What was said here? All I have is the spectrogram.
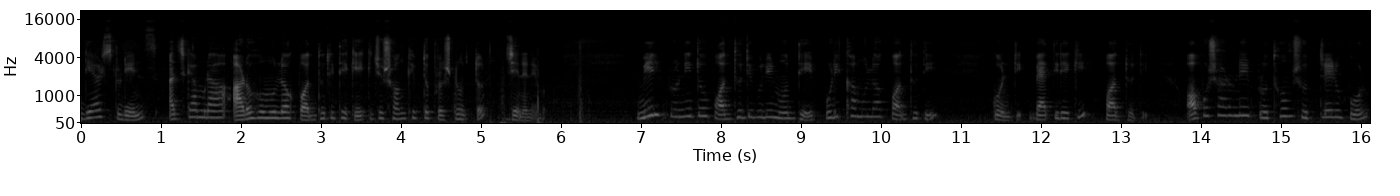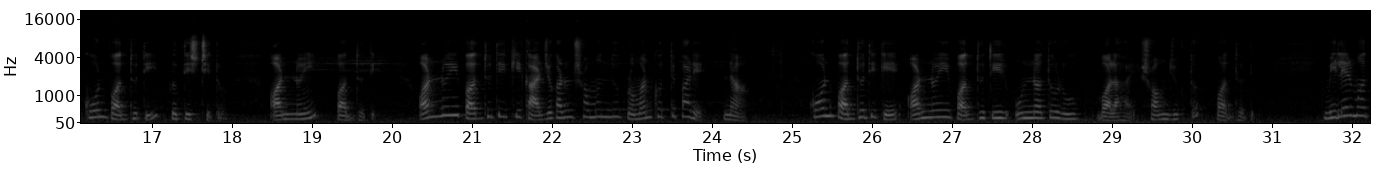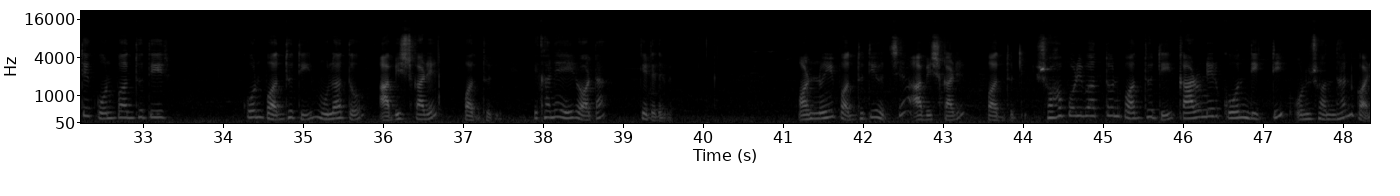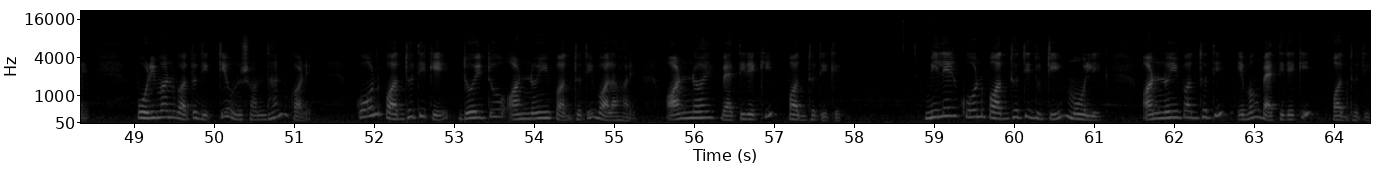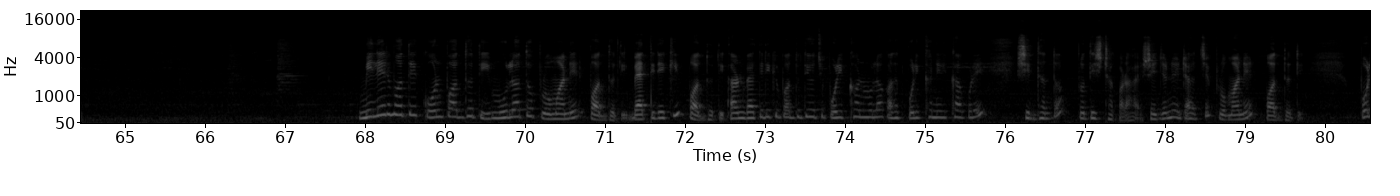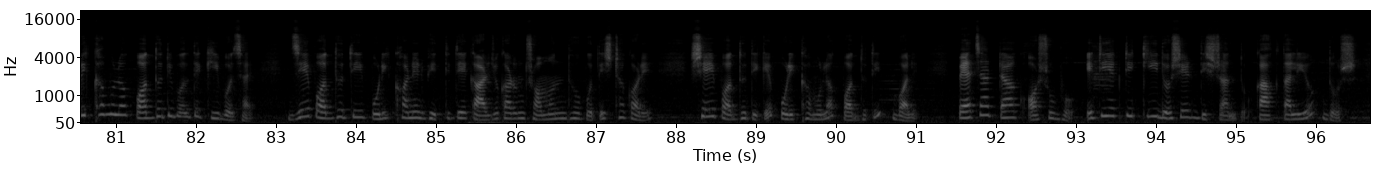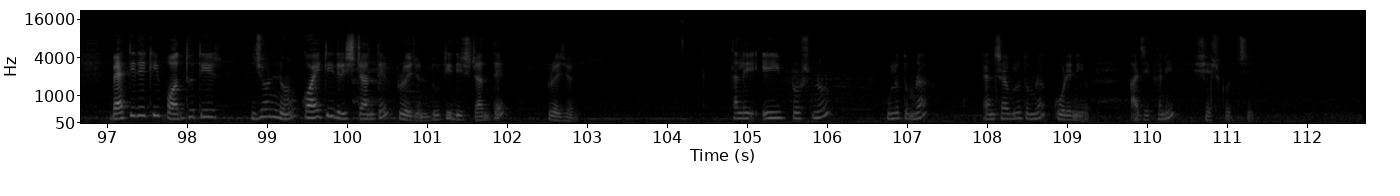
Dear students আজকে আমরা আরোহমূলক পদ্ধতি থেকে কিছু সংক্ষিপ্ত প্রশ্ন উত্তর জেনে নেব। মিল প্রণীত পদ্ধতিগুলির মধ্যে পরীক্ষামূলক পদ্ধতি কোনটি? ব্যতিরেকী পদ্ধতি। অপসারণের প্রথম সূত্রের উপর কোন পদ্ধতি প্রতিষ্ঠিত? অন্বয়ী পদ্ধতি। অন্বয়ী পদ্ধতি কি কার্যকারণ সম্বন্ধ প্রমাণ করতে পারে? না। কোন পদ্ধতিকে অন্বয়ী পদ্ধতির উন্নত রূপ বলা হয়? সংযুক্ত পদ্ধতি। মিলের মতে কোন পদ্ধতির, কোন পদ্ধতি মূলত আবিষ্কারের পদ্ধতি? এখানে এই রটা কেটে দেবে। অন্যই পদ্ধতি হচ্ছে আবিষ্কারের পদ্ধতি। সহপরিবর্তন পদ্ধতি কারণের কোন দিকটি অনুসন্ধান করে? পরিমাণগত দিকটি অনুসন্ধান করে। কোন পদ্ধতিকে দ্বৈত অন্যয়ী পদ্ধতি বলা হয়? অন্যয় ব্যতিরেকী পদ্ধতিকে। মিলের কোন পদ্ধতি দুটি মৌলিক অন্যয়ী পদ্ধতি এবং ব্যতিরেকী পদ্ধতি? মিলের মতে কোন পদ্ধতি মূলত প্রমাণের পদ্ধতি, ব্যতিরেকী পদ্ধতি? কারণ ব্যতিরেকী পদ্ধতি হচ্ছে পরীক্ষণমূলক অর্থাৎ পরীক্ষা নিরীক্ষা করে সিদ্ধান্ত প্রতিষ্ঠা করা হয়। সেই জন্য এটা হচ্ছে প্রমাণের পদ্ধতি। পরীক্ষামূলক পদ্ধতি বলতে কি বোঝায়? যে পদ্ধতি পরীক্ষণের ভিত্তিতে কার্যকারণ সম্বন্ধ প্রতিষ্ঠা করে, সেই পদ্ধতিকে পরীক্ষামূলক পদ্ধতি বলে। প্যাঁচার ডাক অশুভ, এটি একটি কি দোষের দৃষ্টান্ত? কাকতালীয় দোষ। ব্যতিরেকী পদ্ধতির জন্য কয়টি দৃষ্টান্তের প্রয়োজন? দুটি দৃষ্টান্তের প্রয়োজন। তাহলে এই প্রশ্নগুলো তোমরা, অ্যান্সারগুলো তোমরা করে নিও। আজ এখানে শেষ করছি।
